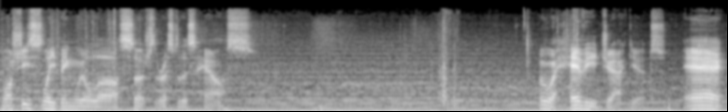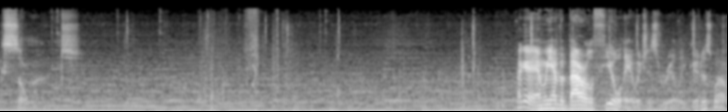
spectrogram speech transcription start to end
While she's sleeping, we'll uh, search the rest of this house. Oh, a heavy jacket. Excellent. Okay, and we have a barrel of fuel here, which is really good as well.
